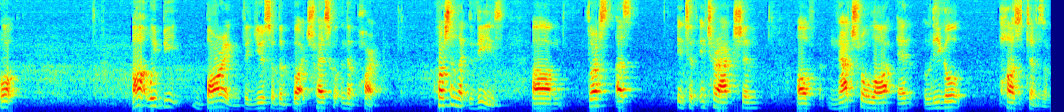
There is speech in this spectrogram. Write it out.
well, ought we be barring the use of the uh, tricycle in the park? Questions like these um, thrust us into the interaction of natural law and legal positivism.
